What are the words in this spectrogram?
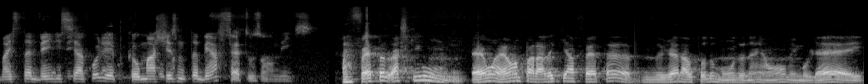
mas também de se acolher, porque o machismo também afeta os homens. Afeta, acho que um, é, uma, é uma parada que afeta, no geral, todo mundo, né? Homem, mulher,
